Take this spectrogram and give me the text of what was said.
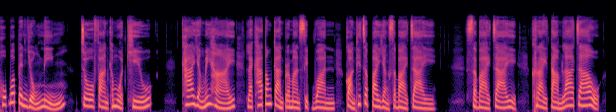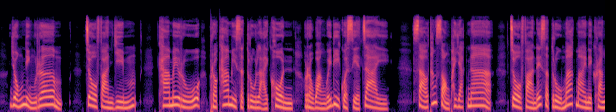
พบว่าเป็นหยงหนิง โจฟานขมวดคิ้ว ข้ายังไม่หาย และข้าต้องการประมาณสิบวัน ก่อนที่จะไปอย่างสบายใจ สบายใจ ใครตามล่าเจ้า หยงหนิงเริ่ม โจฟานยิ้ม ข้าไม่รู้ เพราะข้ามีศัตรูหลายคน ระวังไว้ดีกว่าเสียใจ สาวทั้งสองพยักหน้า โจฟานได้ศัตรูมากมายในครั้ง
